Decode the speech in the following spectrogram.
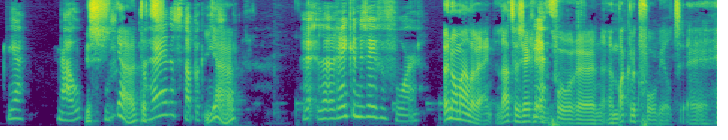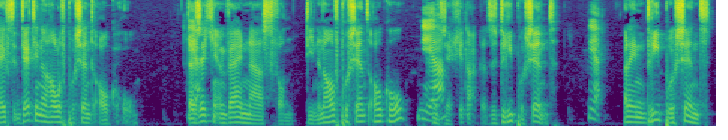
Ja, nou. Dus ja, dat, hè, dat snap ik niet. Ja. Re reken dus even voor. Een normale wijn, laten we zeggen, ja. voor een, een, makkelijk voorbeeld, uh, heeft 13,5% alcohol. Daar ja. zet je een wijn naast van 10,5% alcohol. Ja. Dan zeg je, nou, dat is 3%. Ja. Alleen 3%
